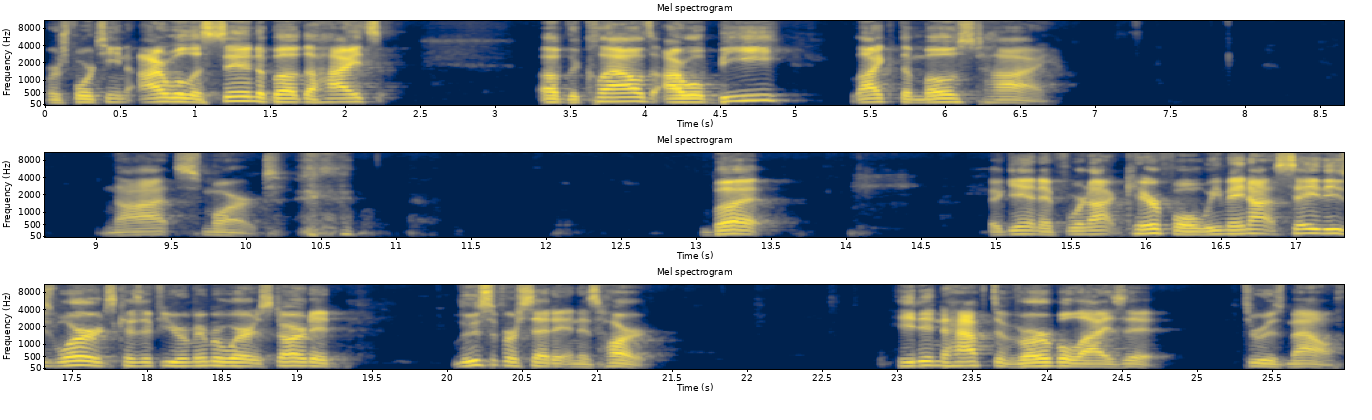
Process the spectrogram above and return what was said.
verse 14, I will ascend above the heights of the clouds. I will be like the Most High. Not smart. but again, if we're not careful, we may not say these words because if you remember where it started, Lucifer said it in his heart. He didn't have to verbalize it through his mouth,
